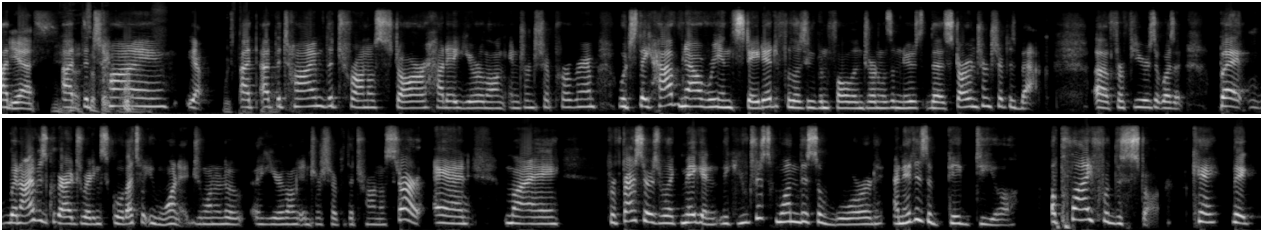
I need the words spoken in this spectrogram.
At- Yes. Yeah, at the that's a big one. time, yeah, at, at the time the toronto star had a year-long internship program which they have now reinstated. For those who've been following journalism news the star internship is back. Uh, for a few years it wasn't. But when i was graduating school that's what you wanted. You wanted a, a year-long internship at the toronto star. And my professors were like meagan like you just won this award and it is a big deal. Apply for the star okay like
